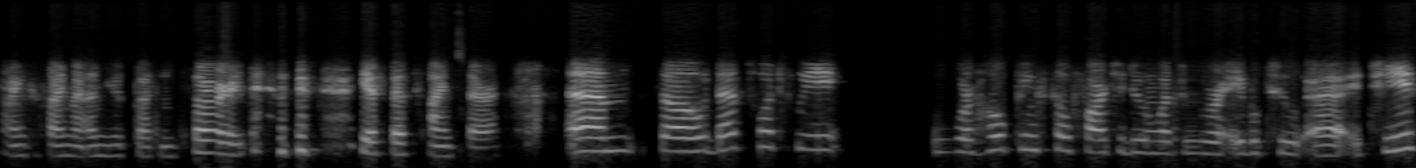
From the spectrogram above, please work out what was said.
Trying to find my unmute button. Sorry. yes, that's fine, Sarah. Um, so that's what we were hoping so far to do and what we were able to uh, achieve.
